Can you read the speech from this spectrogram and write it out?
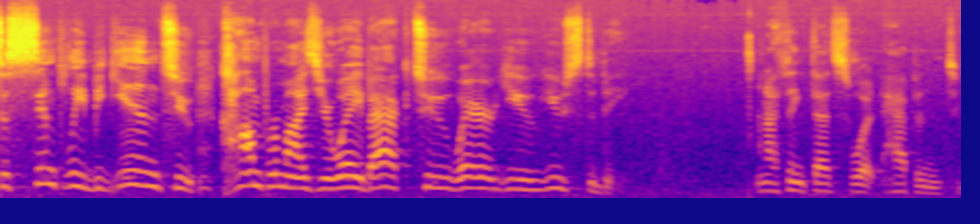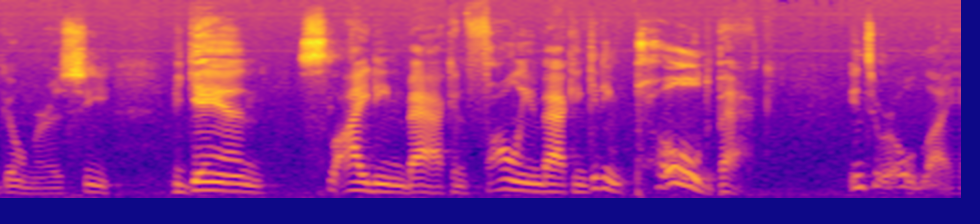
to simply begin to compromise your way back to where you used to be. And I think that's what happened to Gomer as she began sliding back and falling back and getting pulled back into her old life.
